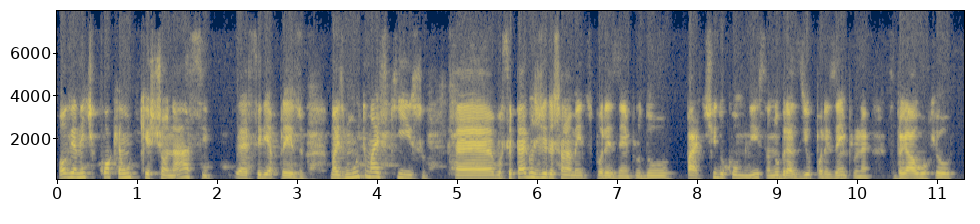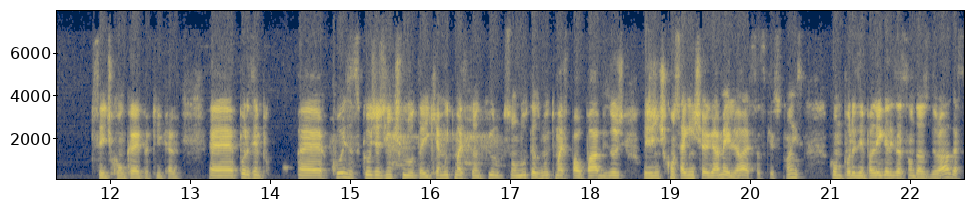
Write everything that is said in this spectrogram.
Obviamente, qualquer um que questionasse é, seria preso. Mas muito mais que isso, é, você pega os direcionamentos, por exemplo, do Partido Comunista no Brasil, por exemplo, né? Se pegar algo que eu sei de concreto aqui, cara. É, por exemplo, é, coisas que hoje a gente luta e que é muito mais tranquilo, que são lutas muito mais palpáveis, hoje, hoje a gente consegue enxergar melhor essas questões, como por exemplo a legalização das drogas,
